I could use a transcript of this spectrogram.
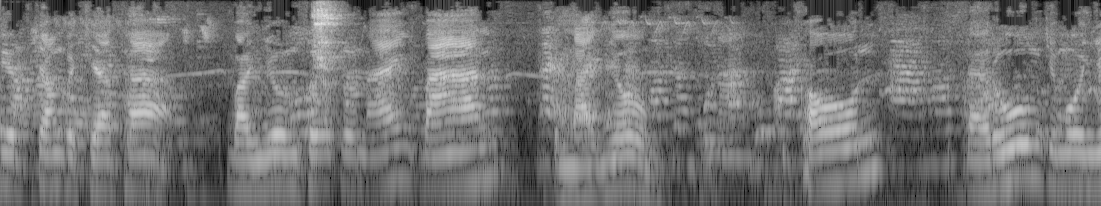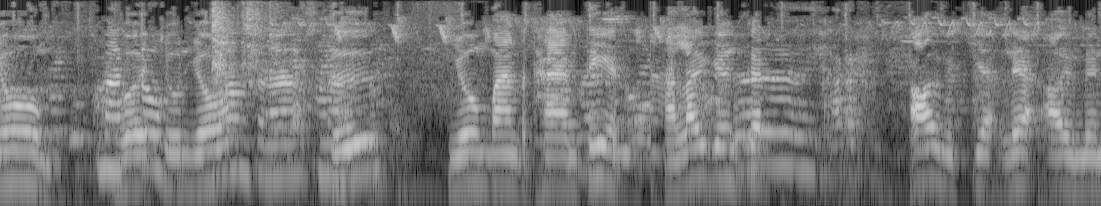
ទៀតចង់បញ្ជាក់ថាបើញោមធ្វើខ្លួនឯងបានចំណែកញោមកូនដែលរួមជាមួយញោមធ្វើជូនញោមគឺ ញោមបានបន្ថែមទៀតឥឡូវយើងគិតឲ្យវិជ្ជាក់លាក់ឲ្យមាន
